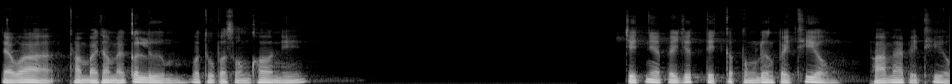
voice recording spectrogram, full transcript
แต่ว่าทำไปทำไมก็ลืมวัตถุประสงค์ข้อนี้ จิตเนี่ยไปยึดติดกับตรงเรื่องไปเที่ยว พาแม่ไปเที่ยว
